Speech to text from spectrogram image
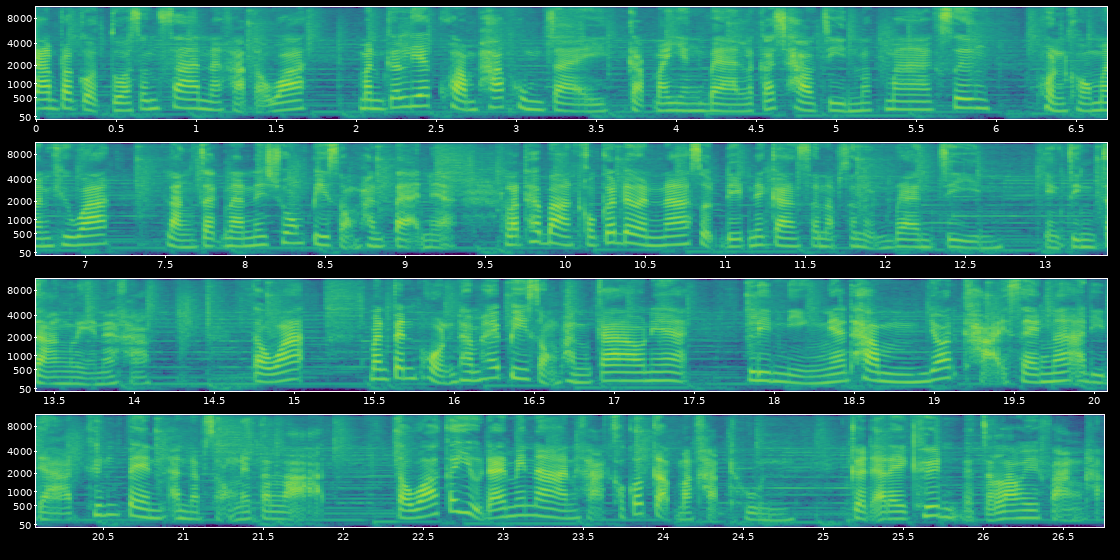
การปรากฏตัวสั้นๆนะคะ แต่ว่ามันก็เรียกความภาคภูมิใจกลับมายังแบรนด์แล้วก็ชาวจีนมากๆ ซึ่งผลของมันคือว่าหลังจากนั้นในช่วงปี 2008 เนี่ย รัฐบาลเขาก็เดินหน้าสุดฤทธิ์ในการสนับสนุนแบรนด์จีนอย่างจริงจังเลยนะคะ แต่ว่า มันเป็นผลทำให้ปี 2009 เนี่ยลินหนิงเนี่ยทำยอดขายแซงหน้าอาดิดาสขึ้นเป็นอันดับ 2 ในตลาด แต่ว่าก็อยู่ได้ไม่นานค่ะ เขาก็กลับมาขาดทุน เกิดอะไรขึ้นเดี๋ยวจะเล่าให้ฟังค่ะ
